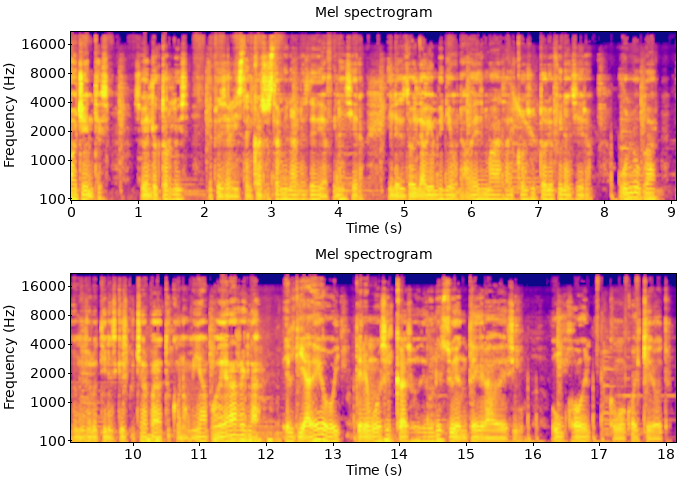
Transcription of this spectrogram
oyentes, soy el Dr. Luis, especialista en casos terminales de vida financiera y les doy la bienvenida una vez más al consultorio financiero, un lugar donde solo tienes que escuchar para tu economía poder arreglar. El día de hoy tenemos el caso de un estudiante de grado décimo, un joven como cualquier otro.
